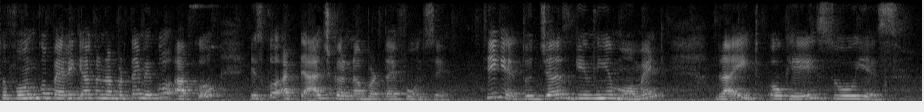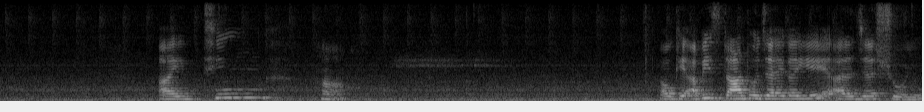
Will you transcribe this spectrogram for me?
तो फ़ोन को पहले क्या करना पड़ता है? मेरे को आपको इसको अटैच करना पड़ता है फ़ोन से, ठीक है? तो just give me a moment right okay so yes I think हाँ ओके okay, अभी स्टार्ट हो जाएगा ये I just show you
